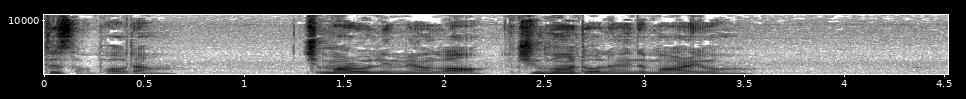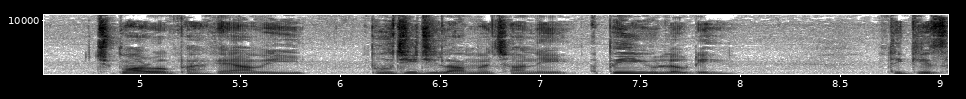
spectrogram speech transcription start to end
တစ္ဆာဖောက်တာ ကျမတို့လင်မြောင်ကကျူးပေါင်းတော်လိုင်းသမားတွေပါကျမတို့ဖန်ခံရပြီးဘူကြီးတီလာမချာနေအပေးယူလုပ်တယ်ဒီကိစ္စ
